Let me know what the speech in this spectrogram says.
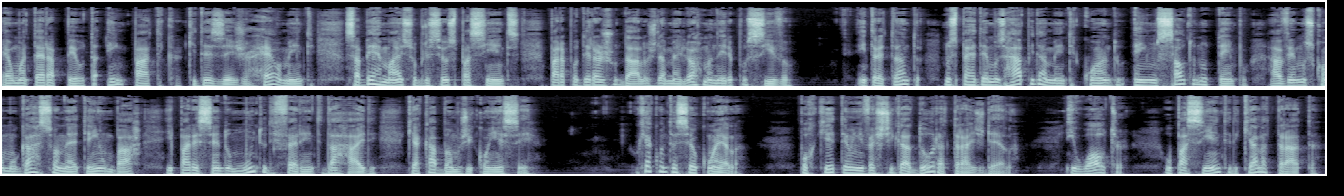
é uma terapeuta empática que deseja realmente saber mais sobre seus pacientes para poder ajudá-los da melhor maneira possível. Entretanto, nos perdemos rapidamente quando, em um salto no tempo, a vemos como garçonete em um bar e parecendo muito diferente da Heidi que acabamos de conhecer. O que aconteceu com ela? Por que tem um investigador atrás dela? E Walter, o paciente de que ela trata,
